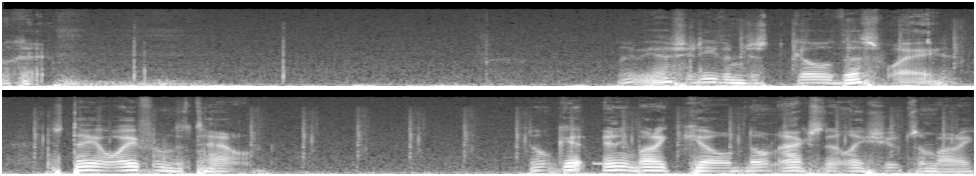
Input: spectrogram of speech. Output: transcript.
Okay. Maybe I should even just go this way. Stay away from the town. Don't get anybody killed. Don't accidentally shoot somebody.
